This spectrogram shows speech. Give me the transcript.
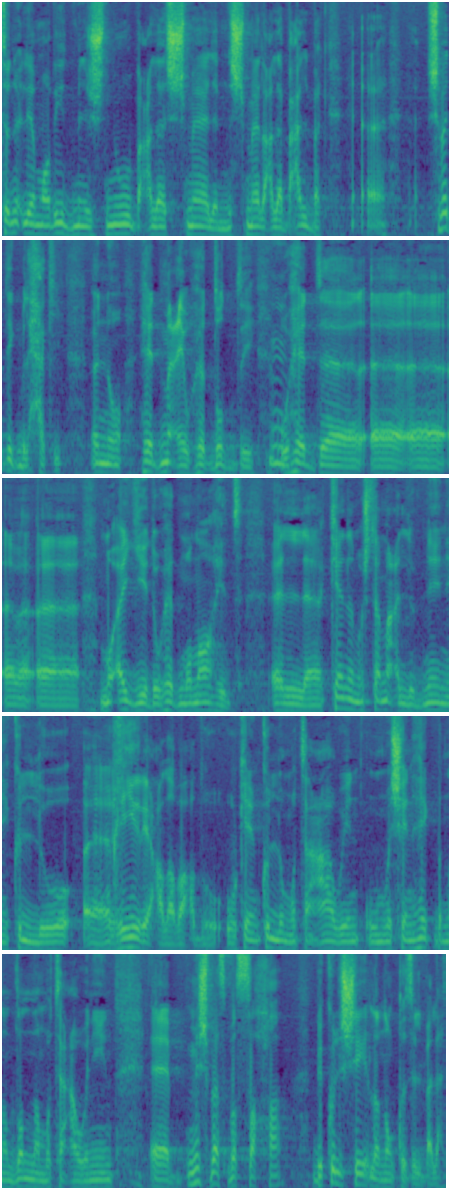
تنقلي مريض من الجنوب على الشمال من الشمال على بعلبك. آه، شو بدك بالحكي؟ إنه هيد معي وهيد ضدي وهيد آه، آه، مؤيد وهيد مناهض. كان المجتمع اللبناني كله آه، غيري على بعضه وكان كله متعاون ومشان هيك بدنا نضلنا متعاونين آه، مش بس بالصحة بكل شيء لننقذ البلد.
